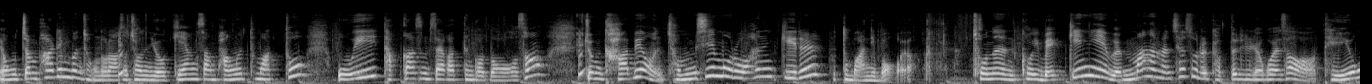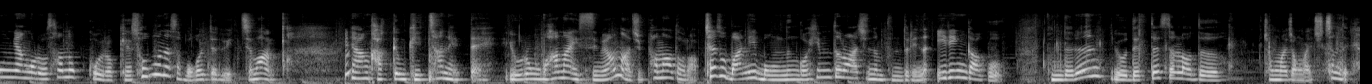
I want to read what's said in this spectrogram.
0.8인분 정도라서 저는 여기 항상 방울토마토, 오이, 닭가슴살 같은 거 넣어서 좀 가벼운 점심으로 한 끼를 보통 많이 먹어요. 저는 거의 매 끼니에 웬만하면 채소를 곁들이려고 해서 대용량으로 사놓고 이렇게 소분해서 먹을 때도 있지만 그냥 가끔 귀찮을 때 이런 거 하나 있으면 아주 편하더라. 채소 많이 먹는 거 힘들어하시는 분들이나 1인 가구 분들은 이 넷대 샐러드 정말 정말 추천드려요.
